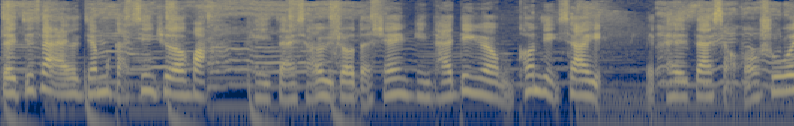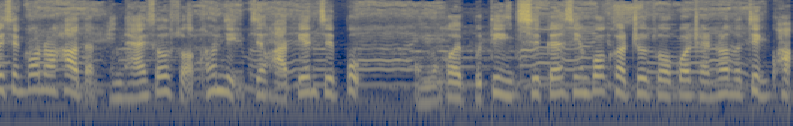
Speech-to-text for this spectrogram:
对接下来的节目感兴趣的话，可以在小宇宙的声音平台订阅我们空警效应，也可以在小红书、微信公众号等平台搜索“空警计划编辑部”。我们会不定期更新播客制作过程中的近况，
